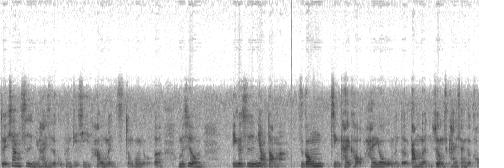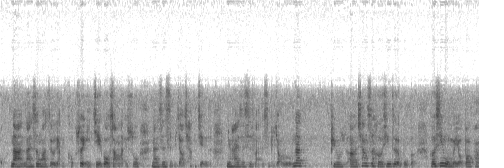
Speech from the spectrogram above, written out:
对，像是女孩子的骨盆底肌，它我们总共有呃，我们是有一个是尿道嘛，子宫颈开口，还有我们的肛门，所以我们是开三个口。那男生的话只有两个口，所以以结构上来说，男生是比较强健的，女孩子是反而是比较弱。那比如呃，像是核心这个部分，核心我们有包括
